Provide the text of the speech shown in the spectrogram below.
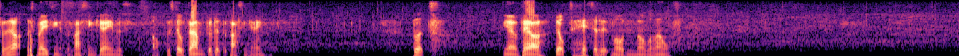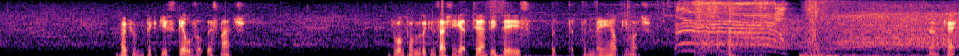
So they're not as amazing at the passing game as, well, they're still damn good at the passing game. But you know they are built to hit a bit more than normal elves. I'm hoping we can pick a few skills up this match. There's one problem with the concession, you get two MVPs, but that doesn't really help you much. Ah! Okay.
